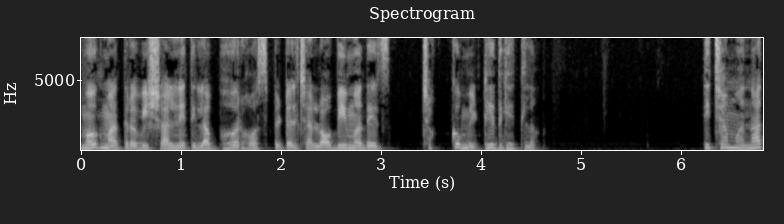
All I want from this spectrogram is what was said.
मग मात्र विशालने तिला भर हॉस्पिटलच्या लॉबीमध्येच चक्क मिठीत घेतलं. तिच्या मनात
